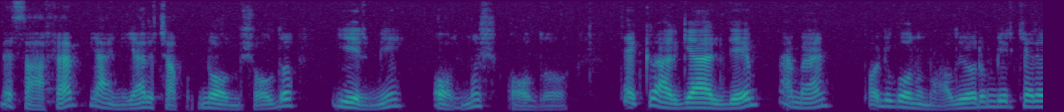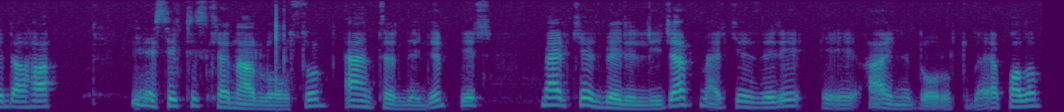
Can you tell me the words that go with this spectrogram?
mesafem yani yarıçapım ne olmuş oldu? 20 olmuş oldu. Tekrar geldim. Hemen poligonumu alıyorum bir kere daha. Yine 8 kenarlı olsun. Enter dedim. Bir merkez belirleyeceğim. Merkezleri e, aynı doğrultuda yapalım.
